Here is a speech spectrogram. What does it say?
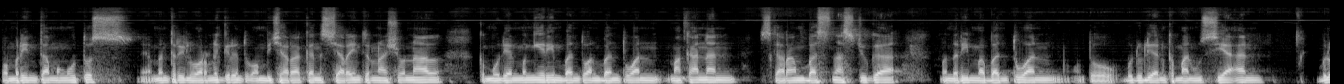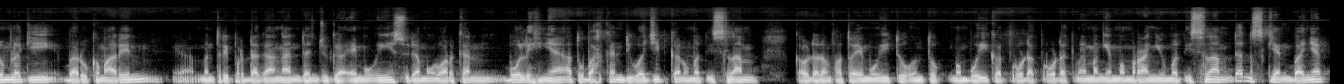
pemerintah mengutus ya, Menteri Luar Negeri untuk membicarakan secara internasional, kemudian mengirim bantuan-bantuan makanan. Sekarang Basnas juga menerima bantuan untuk pedulian kemanusiaan. Belum lagi baru kemarin ya, Menteri Perdagangan dan juga MUI sudah mengeluarkan bolehnya atau bahkan diwajibkan umat Islam kalau dalam fatwa MUI itu untuk memboikot produk-produk memang yang memerangi umat Islam. Dan sekian banyak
